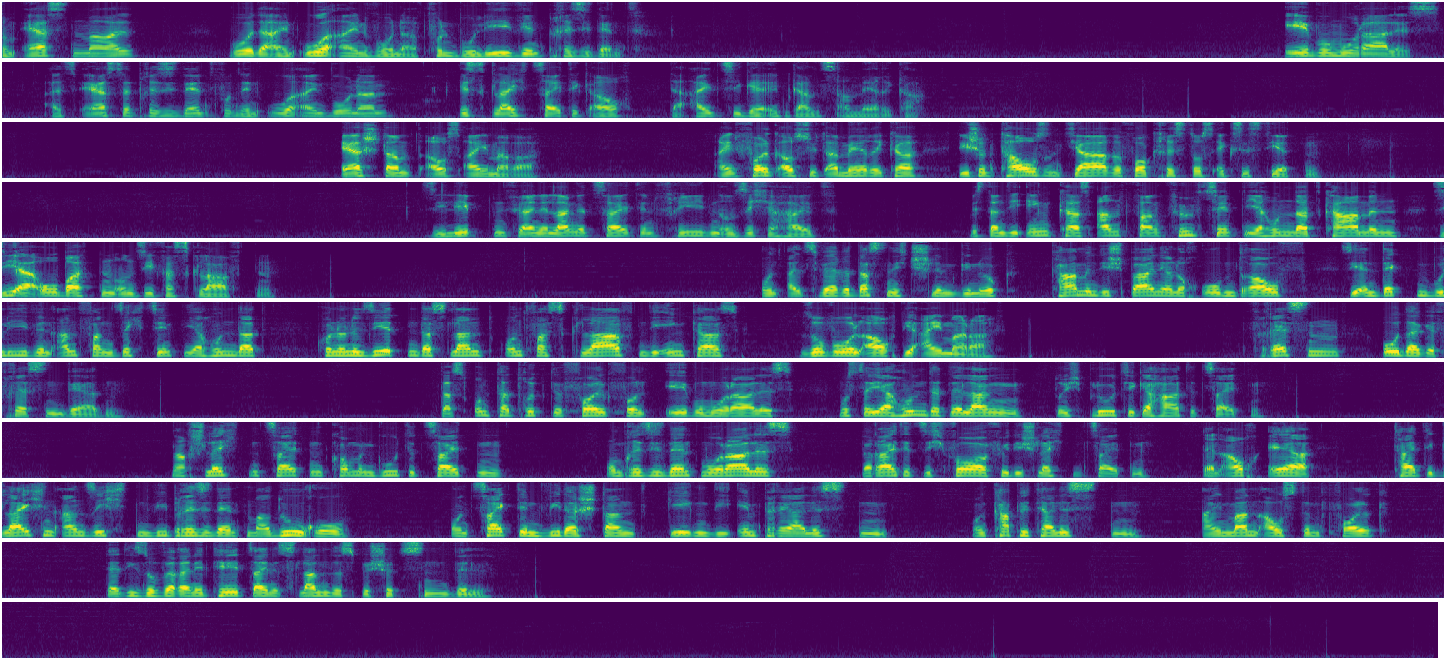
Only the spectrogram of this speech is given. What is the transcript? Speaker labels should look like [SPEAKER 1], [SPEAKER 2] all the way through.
[SPEAKER 1] Zum ersten Mal wurde ein Ureinwohner von Bolivien Präsident. Evo Morales als erster Präsident von den Ureinwohnern ist gleichzeitig auch der einzige in ganz Amerika. Er stammt aus Aymara, ein Volk aus Südamerika, die schon tausend Jahre vor Christus existierten. Sie lebten für eine lange Zeit in Frieden und Sicherheit, bis dann die Inkas Anfang 15. Jahrhundert kamen, sie eroberten und sie versklavten. Und als wäre das nicht schlimm genug, kamen die Spanier noch obendrauf, sie entdeckten Bolivien Anfang 16. Jahrhundert kolonisierten das Land und versklavten die Inkas, sowohl auch die Aymara. Fressen oder gefressen werden. Das unterdrückte Volk von Evo Morales musste jahrhundertelang durch blutige, harte Zeiten. Nach schlechten Zeiten kommen gute Zeiten, und Präsident Morales bereitet sich vor für die schlechten Zeiten, denn auch er teilt die gleichen Ansichten wie Präsident Maduro und zeigt den Widerstand gegen die Imperialisten und Kapitalisten, ein Mann aus dem Volk, der die Souveränität seines Landes beschützen will.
